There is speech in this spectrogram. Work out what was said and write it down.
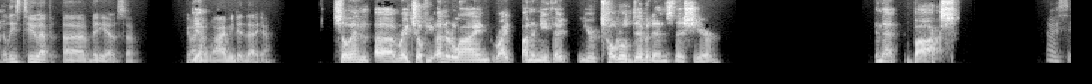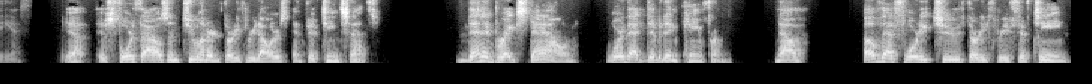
at least two ep, uh videos so you want to yeah. know why we did that yeah so then uh rachel if you underline right underneath it your total dividends this year in that box. I see. Yes. Yeah, it was four thousand two hundred thirty-three dollars and fifteen cents. Then it breaks down where that dividend came from. Now, of that forty-two thirty-three fifteen,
